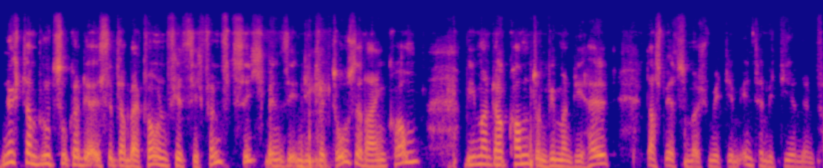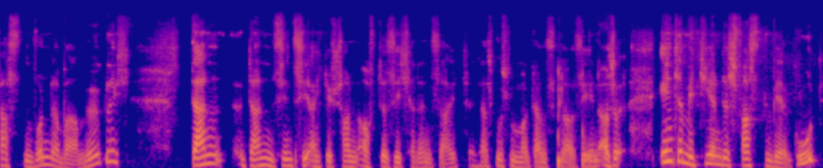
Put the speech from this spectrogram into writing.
nüchtern Blutzucker, der ist dabei 45, 50. Wenn Sie in die Ketose reinkommen, wie man da kommt und wie man die hält, das wäre zum Beispiel mit dem intermittierenden Fasten wunderbar möglich. Dann, dann sind Sie eigentlich schon auf der sicheren Seite. Das muss man mal ganz klar sehen. Also intermittierendes Fasten wäre gut.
